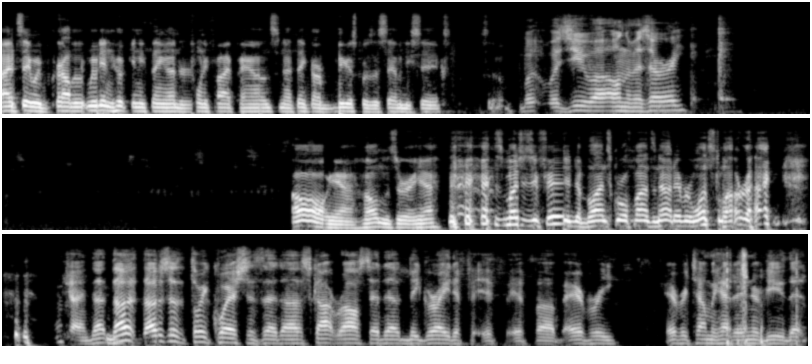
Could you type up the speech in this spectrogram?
I'd say we probably we didn't hook anything under 25 pounds, and I think our biggest was a 76. So Was you uh, on the Missouri? oh yeah, home Missouri, yeah. as much as you fish it, a blind squirrel finds a nut every once in a while, right? Okay, that, those, are the three questions that uh, Scott Ross said that would be great if if if uh, every every time we had an interview that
